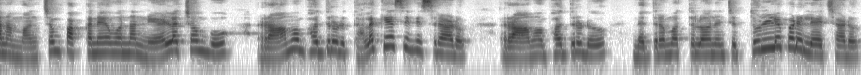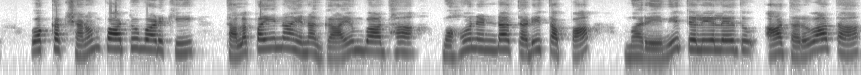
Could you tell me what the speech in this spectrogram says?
తన మంచం పక్కనే ఉన్న నీళ్ళ చంబు రామభద్రుడు తలకేసి విసిరాడు. రామభద్రుడు నిద్రమత్తులో నుంచి తుళ్ళిపడి లేచాడు. ఒక్క క్షణం పాటు వాడికి తలపైన అయిన గాయం బాధ మొహం నిండా తడి తప్ప మరేమీ తెలియలేదు. ఆ తరువాత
